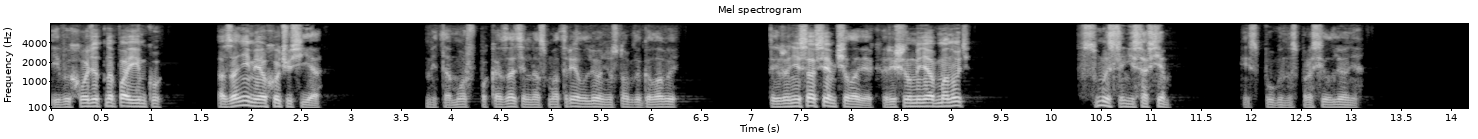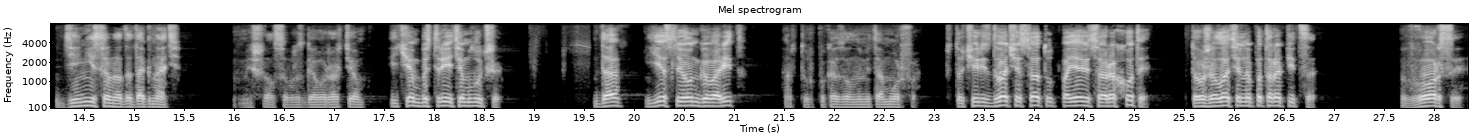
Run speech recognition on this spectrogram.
и выходят на поимку, а за ними охочусь я». Метаморф показательно осмотрел Леню с ног до головы. Ты же не совсем человек. Решил меня обмануть? В смысле не совсем? Испуганно спросил Леня. Дениса надо догнать, вмешался в разговор Артем. И чем быстрее, тем лучше. Да, если он говорит, Артур показал на метаморфа, что через два часа тут появятся арахоты, то желательно поторопиться. Ворсы,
